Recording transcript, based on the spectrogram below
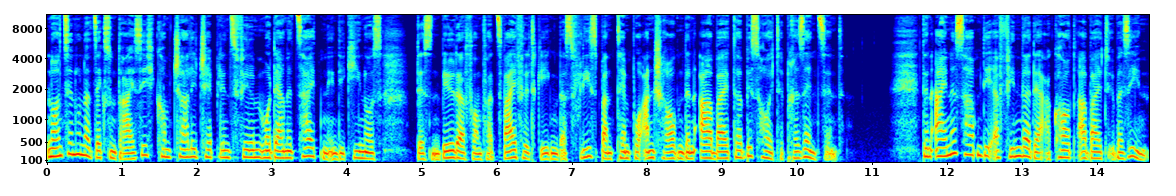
1936 kommt Charlie Chaplins Film Moderne Zeiten in die Kinos, dessen Bilder vom verzweifelt gegen das Fließbandtempo anschraubenden Arbeiter bis heute präsent sind. Denn eines haben die Erfinder der Akkordarbeit übersehen.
